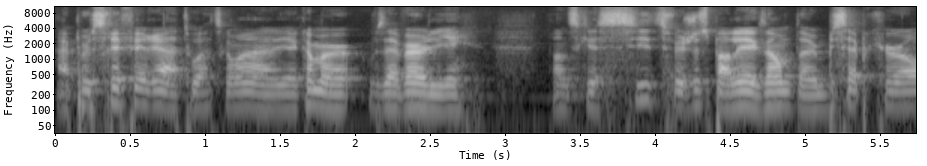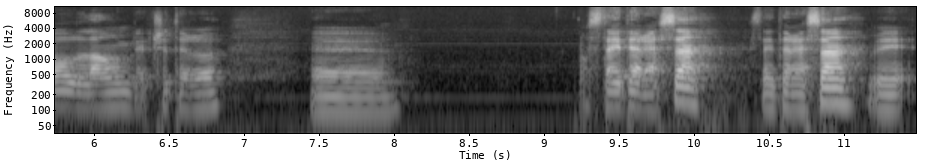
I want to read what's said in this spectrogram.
elle peut se référer à toi. Tu? Il y a comme un, vous avez un lien. Tandis que si tu fais juste parler, exemple, d'un bicep curl, l'angle, etc., euh, c'est intéressant. C'est intéressant, mais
